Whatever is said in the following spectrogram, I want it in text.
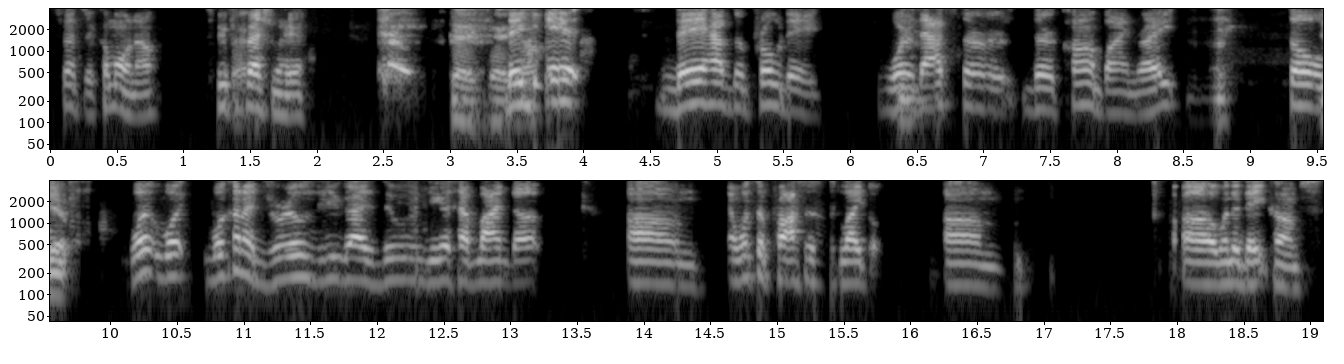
Spencer, come on now. Let's be Sorry. professional here. Good, good, They get they have the pro day where Mhm. that's their their combine, right? So Yep. What what what kind of drills do you guys do? Do you guys have lined up? Um and what's the process like um uh when the date comes?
